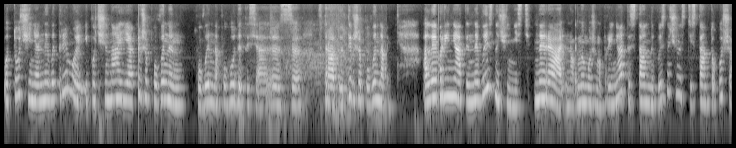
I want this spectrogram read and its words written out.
оточення не витримує і починає, ти вже повинен повинна погодитися е, з втратою, ти вже повинна. Але прийняти невизначеність нереально. Ми можемо прийняти стан невизначеності, стан того, що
